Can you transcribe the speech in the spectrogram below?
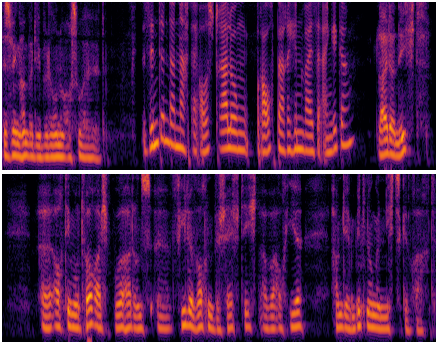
Deswegen haben wir die Belohnung auch so erhöht. Sind denn dann nach der Ausstrahlung brauchbare Hinweise eingegangen? Leider nicht. Äh, auch die Motorradspur hat uns äh, viele Wochen beschäftigt, aber auch hier haben die Ermittlungen nichts gebracht.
